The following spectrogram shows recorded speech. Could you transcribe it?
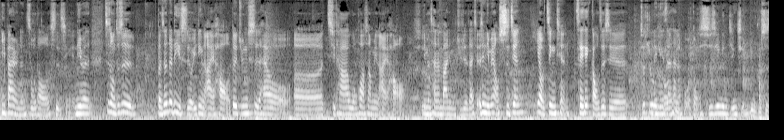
一般人能做到的事情，你们这种就是。本身对历史有一定的爱好，对军事还有呃其他文化上面的爱好，你们才能把你们聚集在一起，而且你们有时间，要有金钱，才可以搞这些零零散散的活动。时间跟金钱并不是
